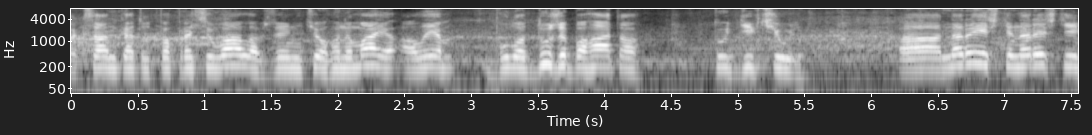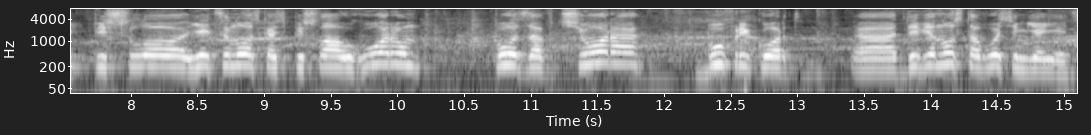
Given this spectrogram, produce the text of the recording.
Оксанка тут попрацювала, вже нічого немає, але було дуже багато тут дівчуль. А, нарешті, нарешті пішло, яйценоскость пішла угору. Позавчора був рекорд 98 яєць.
